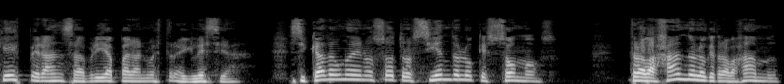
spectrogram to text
¿Qué esperanza habría para nuestra iglesia si cada uno de nosotros, siendo lo que somos, trabajando en lo que trabajamos,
